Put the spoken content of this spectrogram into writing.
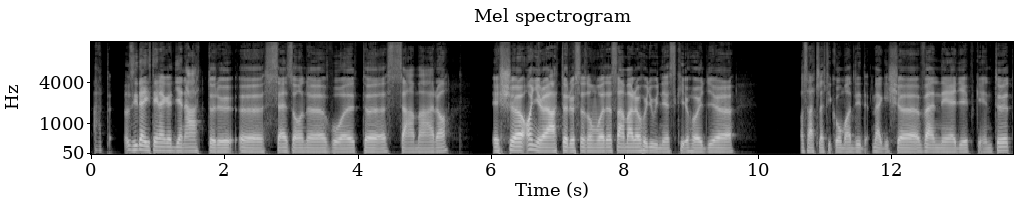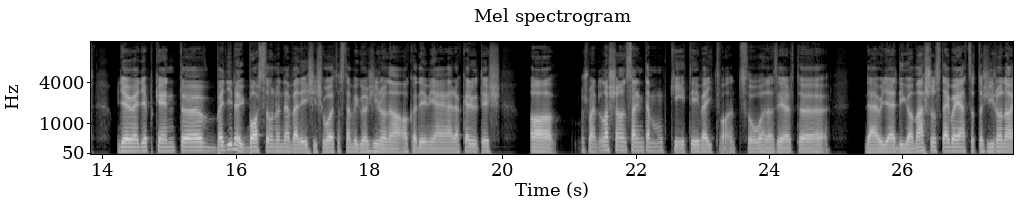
hát az idei tényleg egy ilyen áttörő uh, szezon uh, volt uh, számára, és uh, annyira áttörő szezon volt ez számára, hogy úgy néz ki, hogy uh, az Atletico Madrid meg is uh, venné egyébként őt. Ugye ő egyébként uh, egy ideig Barcelona nevelés is volt, aztán végül a Girona akadémiájára került, és a, most már lassan szerintem két éve itt van, szóval azért uh, de ugye eddig a másodosztályban játszott a Girona,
